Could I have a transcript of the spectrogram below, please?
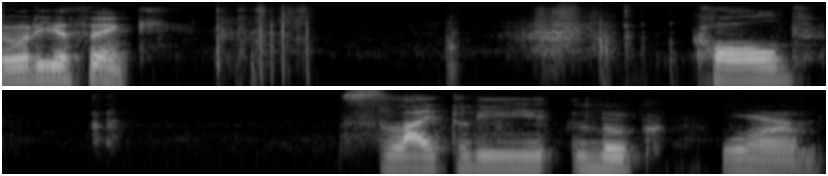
So what do you think? Cold, slightly lukewarm.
